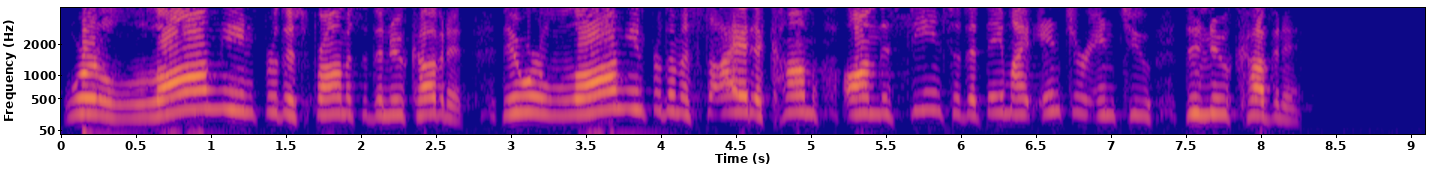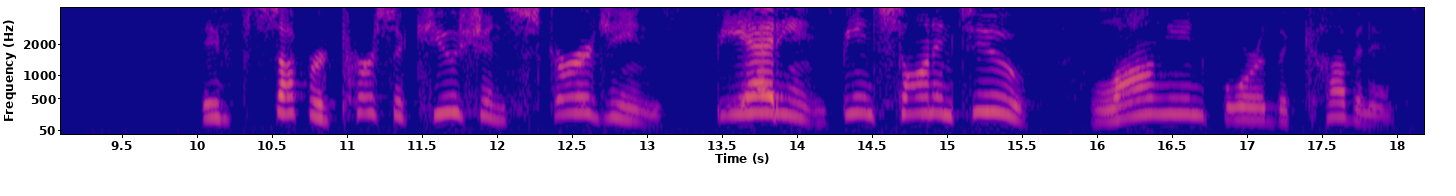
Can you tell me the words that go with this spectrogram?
were longing for this promise of the new covenant. They were longing for the Messiah to come on the scene so that they might enter into the new covenant. They've suffered persecution, scourgings, beheadings, being sawn in two, longing for the covenant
